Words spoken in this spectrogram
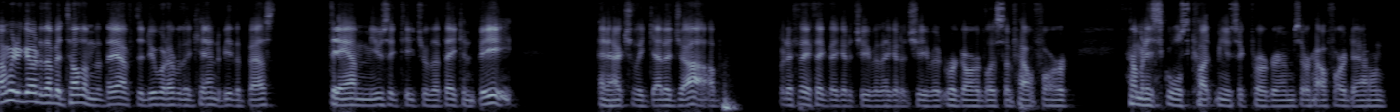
I'm going to go to them and tell them that they have to do whatever they can to be the best damn music teacher that they can be and actually get a job. But if they think they could achieve it, they could achieve it regardless of how far how many schools cut music programs or how far down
